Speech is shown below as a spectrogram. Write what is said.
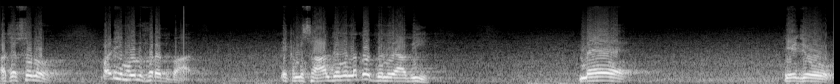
اچھا سنو، بڑی منفرد بات۔ ایک مثال دینے لگا، دنیاوی۔ میں یہ جو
